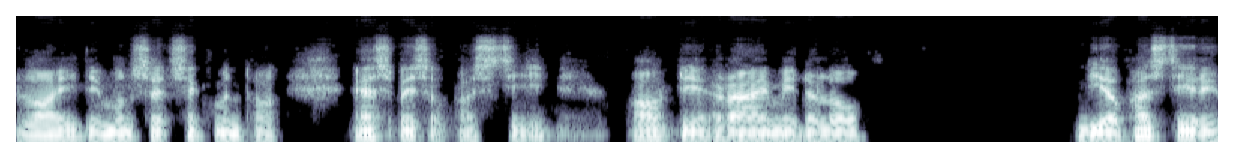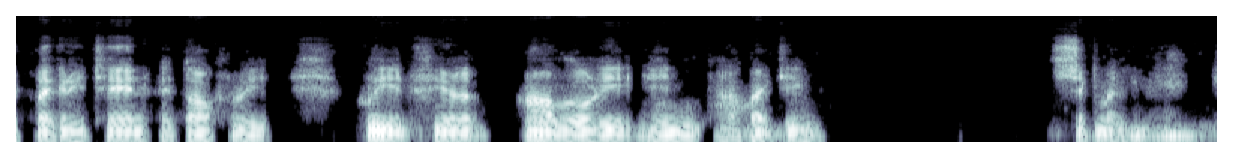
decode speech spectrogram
life demonstrates segmental aspect opacity of the right middle lobe. The opacity reflects retained fetal fluid, fluid field alveoli in affecting segment.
